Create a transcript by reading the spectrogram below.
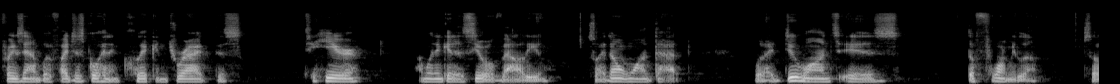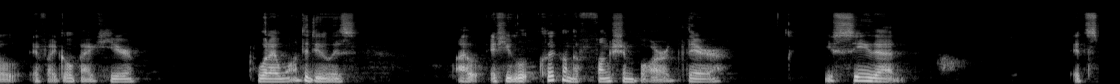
for example, if I just go ahead and click and drag this to here, I'm going to get a zero value. So I don't want that. What I do want is the formula. So if I go back here, what I want to do is, I, if you click on the function bar there, you see that it's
